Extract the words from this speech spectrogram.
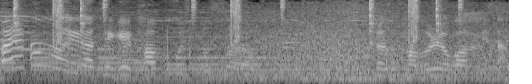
빨간 가게가 되게 가보고 싶었어요. 그래서 가보려고 합니다.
